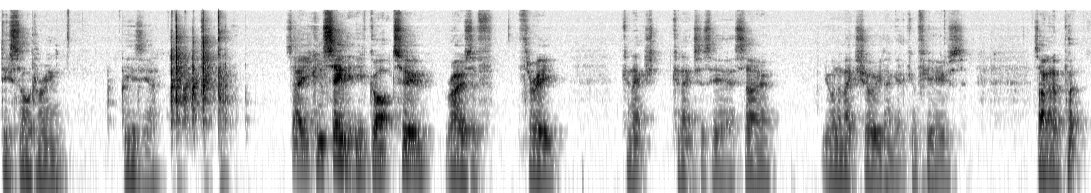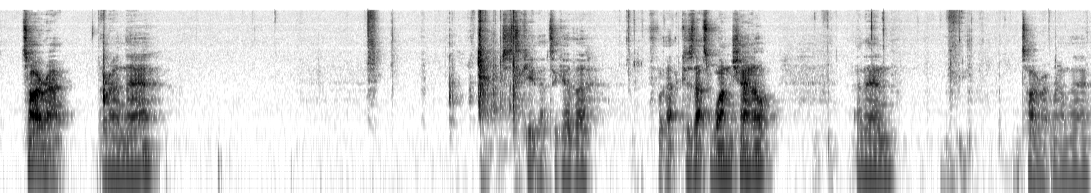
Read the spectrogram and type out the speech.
desoldering easier. So you can see that you've got two rows of three connection connectors here so you want to make sure you don't get confused. So I'm going to put tie wrap around there just to keep that together because that, that's one channel. And then tie wrap around there.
